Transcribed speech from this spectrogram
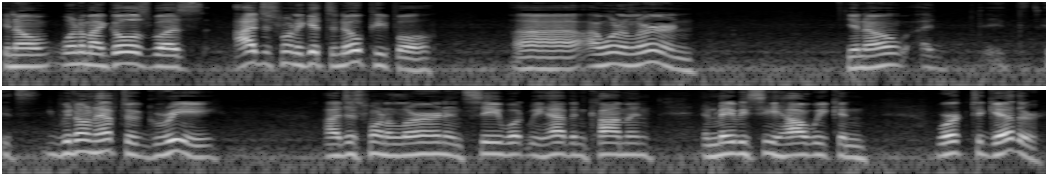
you know, one of my goals was I just want to get to know people. Uh, I want to learn. You know, I, it's we don't have to agree. I just want to learn and see what we have in common, and maybe see how we can work together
